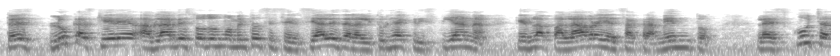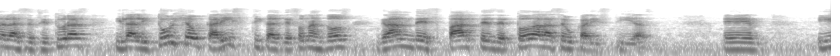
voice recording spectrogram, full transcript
Entonces, Lucas quiere hablar de estos dos momentos esenciales de la liturgia cristiana, que es la palabra y el sacramento, la escucha de las escrituras y la liturgia eucarística, que son las dos grandes partes de todas las Eucaristías. Eh, y,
